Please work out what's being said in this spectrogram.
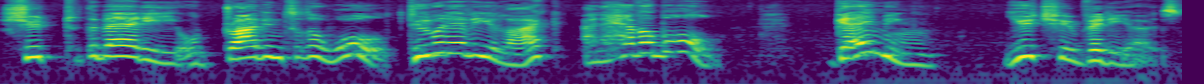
shoot the baddie or drive into the wall, do whatever you like and have a ball. Gaming YouTube videos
